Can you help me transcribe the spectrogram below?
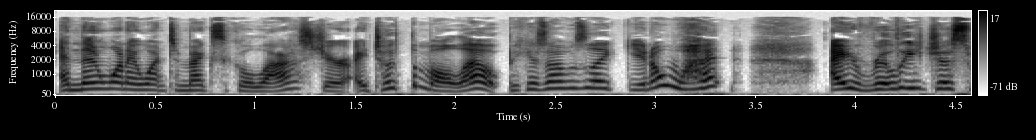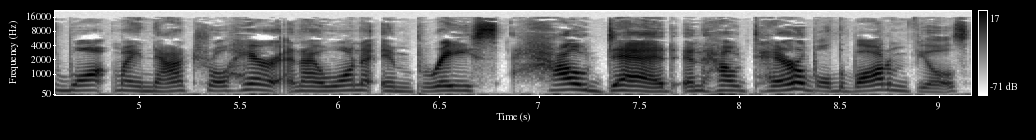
And then when I went to Mexico last year, I took them all out because I was like, you know what? I really just want my natural hair and I want to embrace how dead and how terrible the bottom feels.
